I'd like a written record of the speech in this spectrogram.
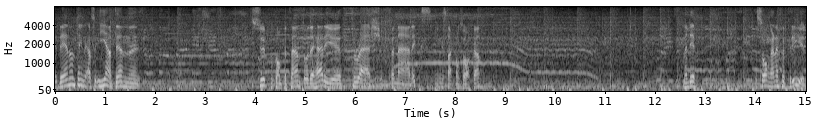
Det, det är någonting, alltså egentligen eh, superkompetent och det här är ju Thrash Fanatics, inget snack om saken. Men det... Sångaren är för pryd.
